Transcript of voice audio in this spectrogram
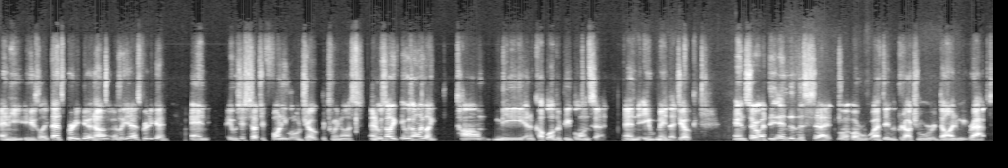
And he he's like, "That's pretty good, huh?" I was like, "Yeah, it's pretty good." And it was just such a funny little joke between us. And it was like it was only like Tom, me, and a couple other people on set, and he made that joke. And so at the end of the set, or at the end of the production, when we were done, we wrapped.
